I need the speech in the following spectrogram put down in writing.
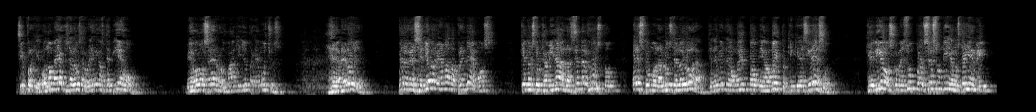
Sí, porque, o no me diga que usted le gusta le digan a usted viejo, viejo los cerros, más que yuta que muchos. Aleluya. Pero en el Señor, mi hermano, aprendemos que nuestro caminar, la senda del justo, es como la luz de la aurora, que debe ir de aumento en aumento. ¿Qué quiere decir eso? que Dios comenzó un proceso un día usted y en mí,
